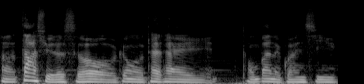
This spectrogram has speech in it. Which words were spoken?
那呃，大学的时候，我跟我太太同班的关系，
